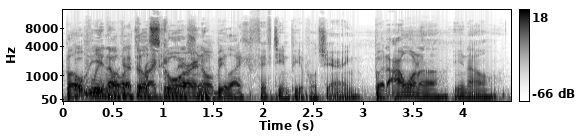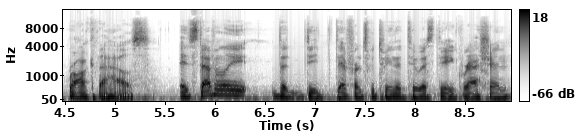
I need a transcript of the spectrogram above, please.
but hopefully you know they'll like get the they'll score and it'll be like 15 people cheering but i want to you know rock the house it's definitely the the difference between the two is the aggression.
